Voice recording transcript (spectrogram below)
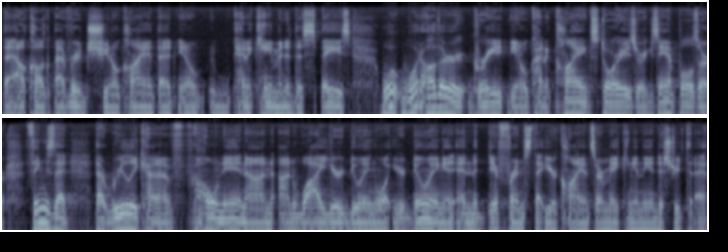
the alcoholic beverage you know client that you know kind of came into this space. What what other great you know kind of client stories or examples or things that that really kind of hone in on on why you're doing what you're doing and, and the difference that your clients are making in the industry today?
